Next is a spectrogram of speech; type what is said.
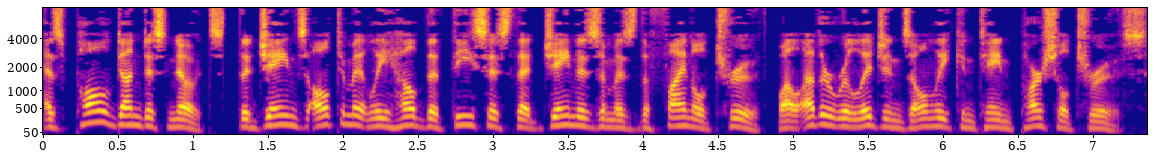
As Paul Dundas notes, the Jains ultimately held the thesis that Jainism is the final truth, while other religions only contain partial truths.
